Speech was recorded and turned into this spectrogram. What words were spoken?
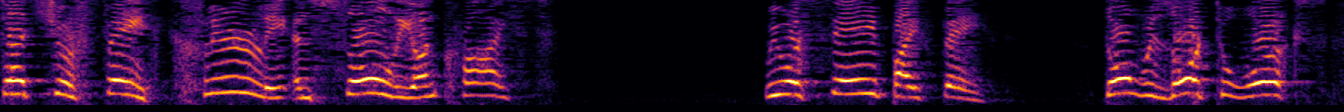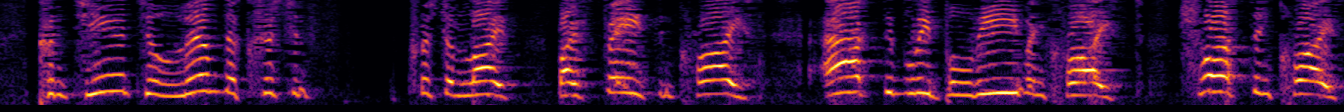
Set your faith clearly and solely on Christ. We were saved by faith. Don't resort to works. Continue to live the Christian, Christian life by faith in Christ. Actively believe in Christ. Trust in Christ.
